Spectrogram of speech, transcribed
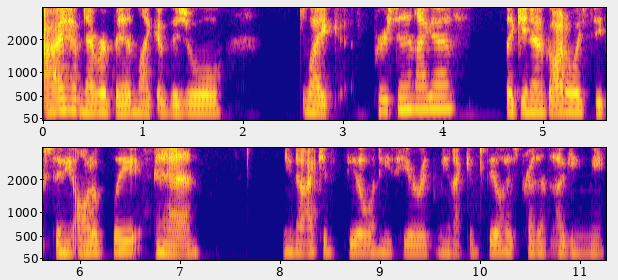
I have never been like a visual like person, I guess. Like, you know, God always speaks to me audibly and you know, I can feel when he's here with me and I can feel his presence hugging me.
